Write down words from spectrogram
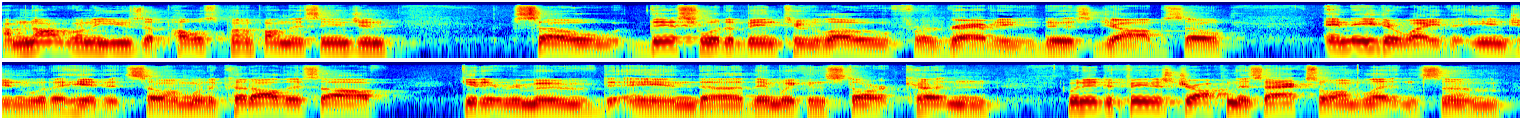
I'm not going to use a pulse pump on this engine, so this would have been too low for gravity to do its job. So, and either way, the engine would have hit it. So I'm going to cut all this off, get it removed, and uh, then we can start cutting. We need to finish dropping this axle. I'm letting some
